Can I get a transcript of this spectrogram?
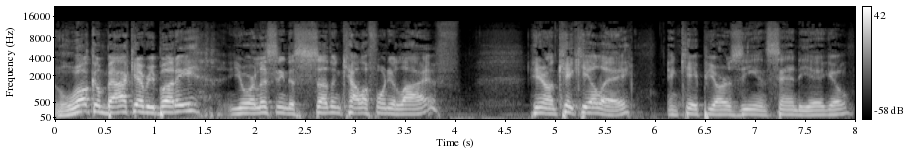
Welcome back, everybody. You are listening to Southern California Live here on KKLA and KPRZ in San Diego.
